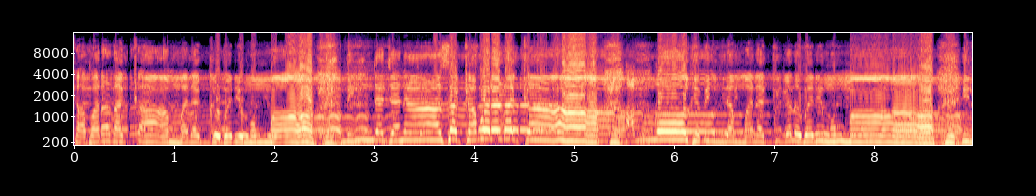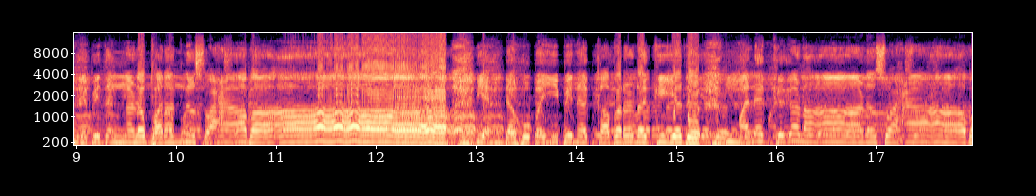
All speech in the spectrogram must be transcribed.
കബറടക്കാൻ മലക്ക് വരും ഉമ്മ. നിന്റെ ജനാസ കബറടക്കാൻ അള്ളാഹുവിന്റെ മലക്കുകൾ വരും ഉമ്മ. നിബിതങ്ങൾ പറഞ്ഞു സ്വഹാബ എന്റെ ഹുബൈബിനെ കബറടക്കിയത് മലക്കുകളാണ് സ്വഹാബ.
